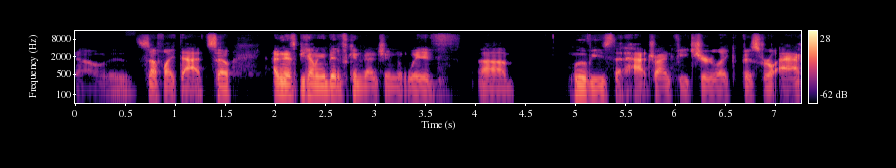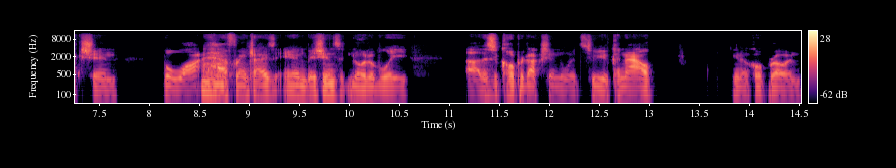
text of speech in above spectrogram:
you know stuff like that. So I think that's becoming a bit of convention with uh, movies that ha- try and feature like visceral action, but want mm-hmm. have franchise ambitions. Notably, uh, this is a co-production with StudioCanal, you know, CoPro in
